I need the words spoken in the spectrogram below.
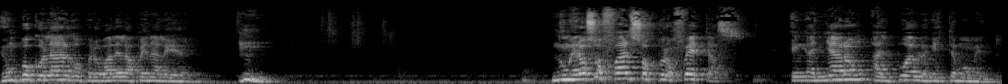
Es un poco largo, pero vale la pena leerlo. Numerosos falsos profetas engañaron al pueblo en este momento.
